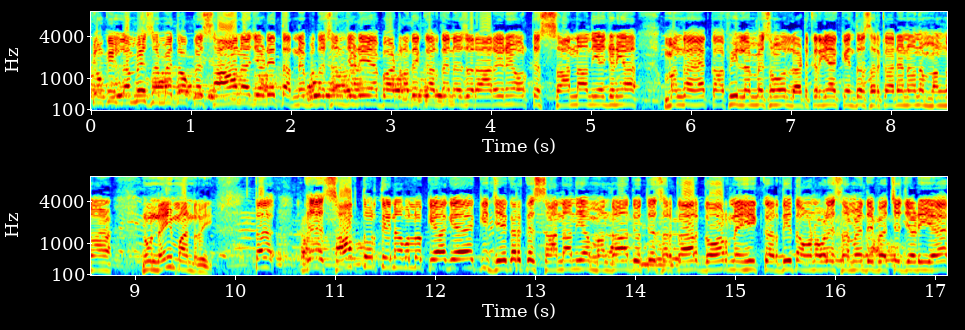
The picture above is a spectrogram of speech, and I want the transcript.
ਕਿਉਂਕਿ ਲੰਮੇ ਸਮੇਂ ਤੋਂ ਕਿਸਾਨ ਹੈ ਜਿਹੜੇ ਧਰਨੇ ਪ੍ਰਦਰਸ਼ਨ ਜਿਹੜੇ ਹੈ ਬਾਰਡਰਾਂ ਤੇ ਕਰਦੇ ਨਜ਼ਰ ਆ ਰਹੇ ਨੇ, ਔਰ ਕਿਸਾਨਾਂ ਦੀਆਂ ਜਿਹੜੀਆਂ ਮੰਗਾਂ ਹੈ, ਕਾਫੀ ਲੰਮੇ ਸਮੇਂ ਤੋਂ ਲਟਕ ਰਹੀਆਂ ਕੇਂਦਰ ਸਰਕਾਰ ਇਹਨਾਂ ਦੀਆਂ ਮੰਗਾਂ ਨੂੰ ਨਹੀਂ ਮੰਨ ਰਹੀ। ਤਾਂ ਸਾਫ਼ ਤੌਰ ਤੇ ਇਹਨਾਂ ਵੱਲੋਂ ਕਿਹਾ ਗਿਆ ਹੈ ਕਿ ਜੇਕਰ ਕਿਸਾਨਾਂ ਦੀਆਂ ਮੰਗਾਂ ਦੇ ਉੱਤੇ ਸਰਕਾਰ ਗੌਰ ਨਹੀਂ ਕਰਦੀ, ਤਾਂ ਆਉਣ ਵਾਲੇ ਸਮੇਂ ਦੇ ਵਿੱਚ ਜਿਹੜੀ ਹੈ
